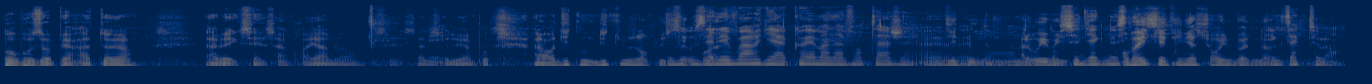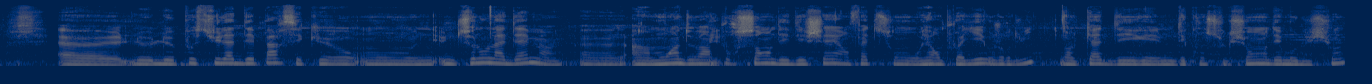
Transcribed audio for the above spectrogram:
pauvres opérateurs. Avec, c'est, c'est incroyable, hein. C'est- ça, Mais- ça devient. Alors dites-nous, dites-nous en plus. Vous, allez voir, il y a quand même un avantage euh, Dites-nous. dans, Ah oui, dans oui. ce diagnostic. On va essayer de finir sur une bonne note. Exactement. Euh, le, le postulat de départ, c'est que on- selon l'ADEME, euh, un moins de 1% des déchets en fait sont réemployés aujourd'hui dans le cadre des, des constructions, démolitions.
